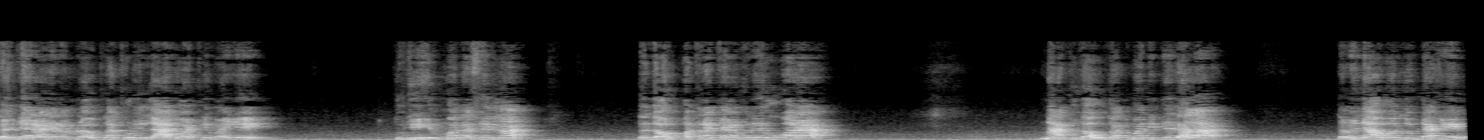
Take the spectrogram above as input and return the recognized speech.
संजय राजाराम राऊतला थोडी लाज वाटली पाहिजे. तुझी हिंमत असेल ना तर जाऊन पत्राचारमध्ये उभा राहा. ना तुझा हुतात्मा तिथे झाला तर मी नाव बदलून टाकेन.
